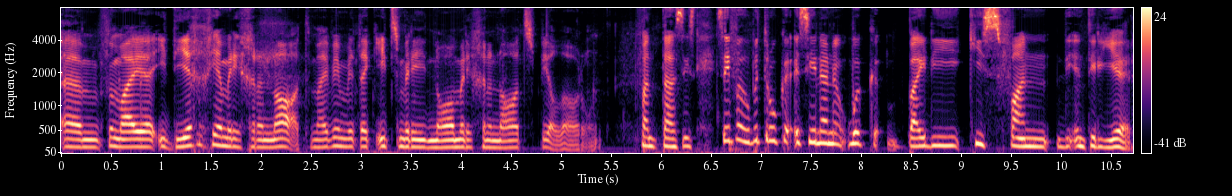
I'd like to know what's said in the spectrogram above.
ehm um, vir my 'n idee gegee met die granaat. Maybe moet ek iets met die naam met die granaat speel daar rond. Fantasties. Sê vir hoe betrokke is jy nou ook by die kies van die interieur?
